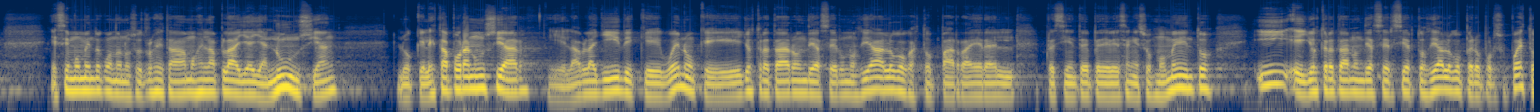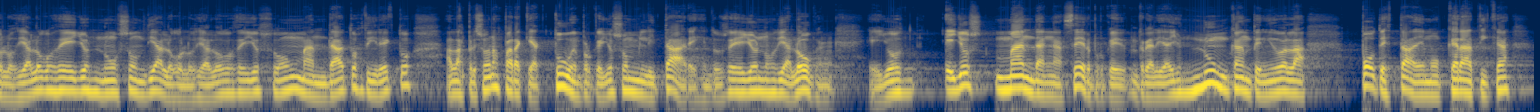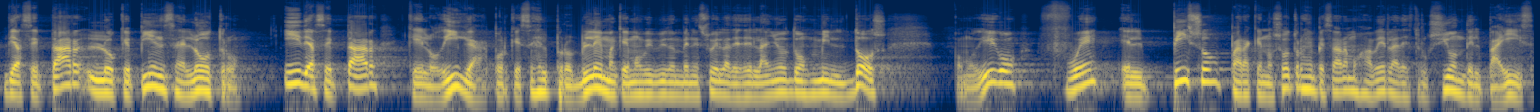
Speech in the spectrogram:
ese momento cuando nosotros estábamos en la playa y anuncian lo que él está por anunciar, y él habla allí de que, bueno, que ellos trataron de hacer unos diálogos, Gastón Parra era el presidente de PDVSA en esos momentos, y ellos trataron de hacer ciertos diálogos, pero por supuesto, los diálogos de ellos no son diálogos, los diálogos de ellos son mandatos directos a las personas para que actúen, porque ellos son militares, entonces ellos no dialogan, ellos, ellos mandan hacer, porque en realidad ellos nunca han tenido la potestad democrática de aceptar lo que piensa el otro y de aceptar que lo diga, porque ese es el problema que hemos vivido en Venezuela desde el año 2002. Como digo, fue el piso para que nosotros empezáramos a ver la destrucción del país.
